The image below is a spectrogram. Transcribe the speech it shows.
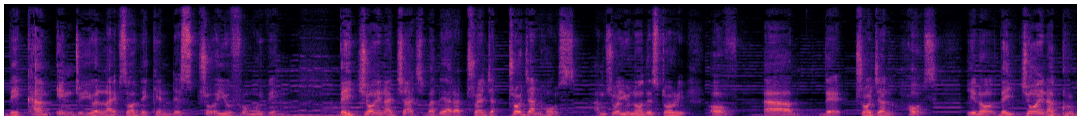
They come into your life so they can destroy you from within. They join a church, but they are a Trojan horse. I'm sure you know the story of uh, the Trojan horse. You know, they join a group,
